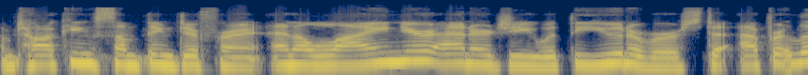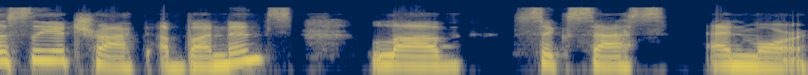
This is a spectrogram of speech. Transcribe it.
I'm talking something different and align your energy with the universe to effortlessly attract abundance, love, success, and more.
